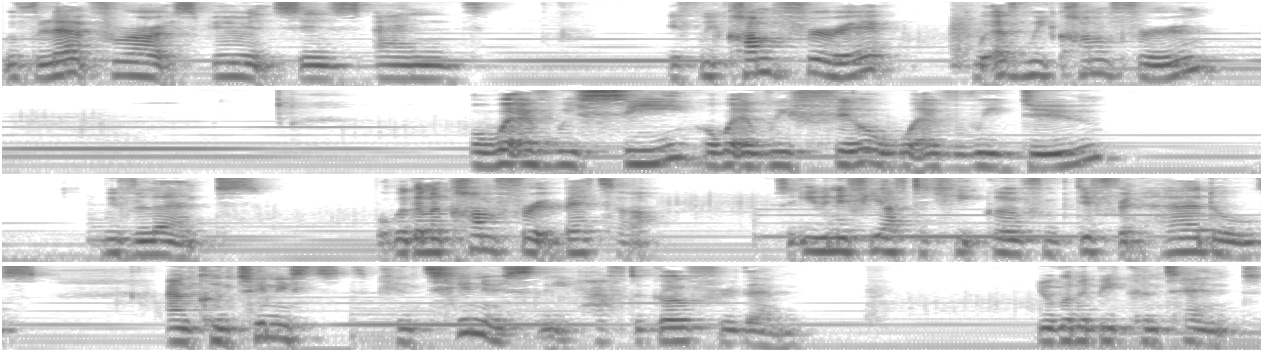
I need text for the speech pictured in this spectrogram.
we've learned through our experiences, and if we come through it, whatever we come through, or whatever we see or whatever we feel whatever we do, we've learnt. But we're going to come through it better. So even if you have to keep going through different hurdles and continuous, continuously have to go through them, you're going to be content.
